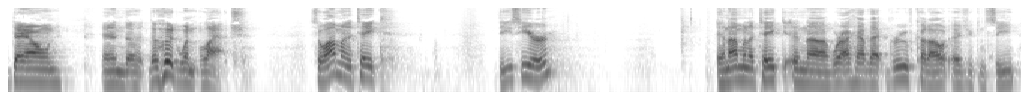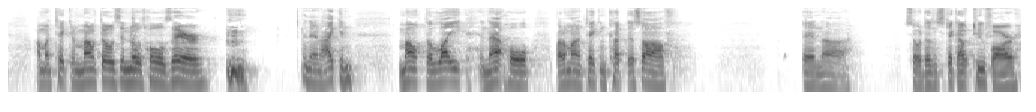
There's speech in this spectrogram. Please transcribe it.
down and the, the hood wouldn't latch. So I'm going to take these here and I'm going to take and uh, where I have that groove cut out, as you can see, I'm going to take and mount those in those holes there. and then I can mount the light in that hole, but I'm going to take and cut this off. And uh, so it doesn't stick out too far,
